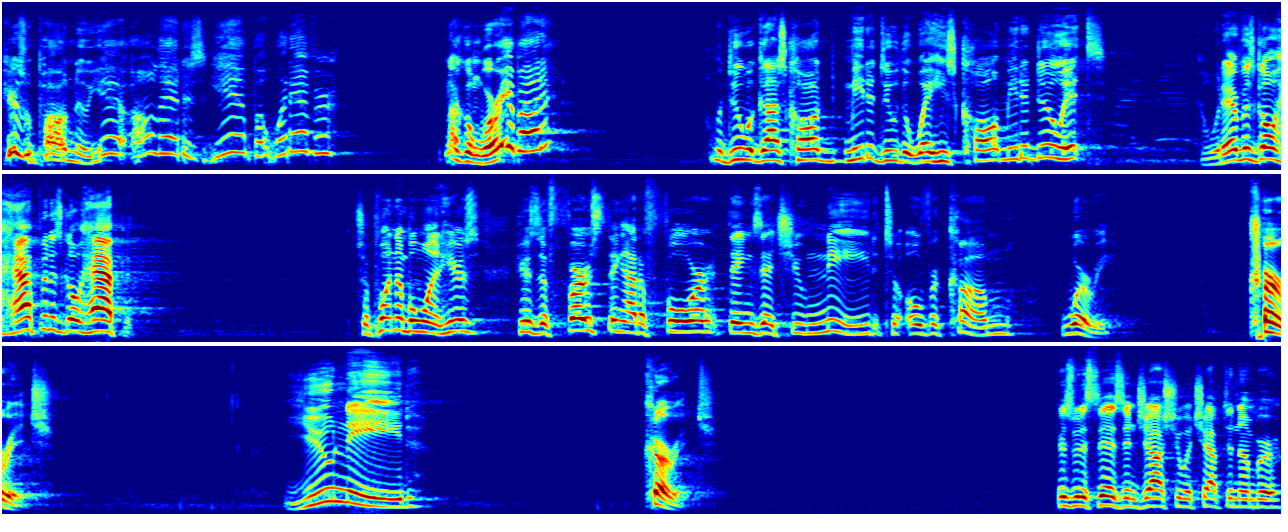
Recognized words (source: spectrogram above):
Here's what Paul knew. Yeah, all that is, yeah, but whatever. I'm not gonna worry about it. I'm gonna do what God's called me to do the way He's called me to do it. And whatever's gonna happen is gonna happen. So, point number one here's, here's the first thing out of four things that you need to overcome worry courage. You need courage. Here's what it says in Joshua chapter number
